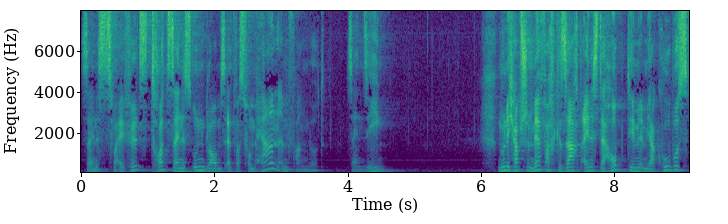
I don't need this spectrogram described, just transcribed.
seines Zweifels, trotz seines Unglaubens etwas vom Herrn empfangen wird, sein Segen. Nun, ich habe schon mehrfach gesagt, eines der Hauptthemen im Jakobus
